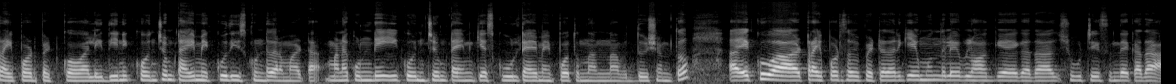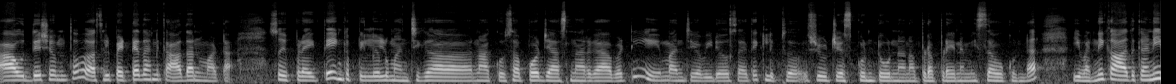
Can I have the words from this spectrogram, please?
ట్రైపాడ్ పెట్టుకోవాలి. దీనికి కొంచెం టైం ఎక్కువ తీసుకుంటుంది అనమాట మనకుండే ఈ కొంచెం టైంకే స్కూల్ టైం అయిపోతుంది అన్న ఉద్దేశంతో ఎక్కువ ట్రైపాడ్స్ అవి పెట్టేదానికి ఏముందులే వ్లాగే కదా షూట్ చేసిందే కదా. ఆ ఉద్దేశంతో అసలు పెట్టేదానికి పెట్టేదాన్ని కాదనమాట సో ఇప్పుడైతే ఇంకా పిల్లలు మంచిగా నాకు సపోర్ట్ చేస్తున్నారు కాబట్టి మంచిగా వీడియోస్ అయితే క్లిప్స్ షూట్ చేసుకుంటూ ఉన్నాను అప్పుడప్పుడైనా మిస్ అవ్వకుండా. ఇవన్నీ కాదు కానీ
